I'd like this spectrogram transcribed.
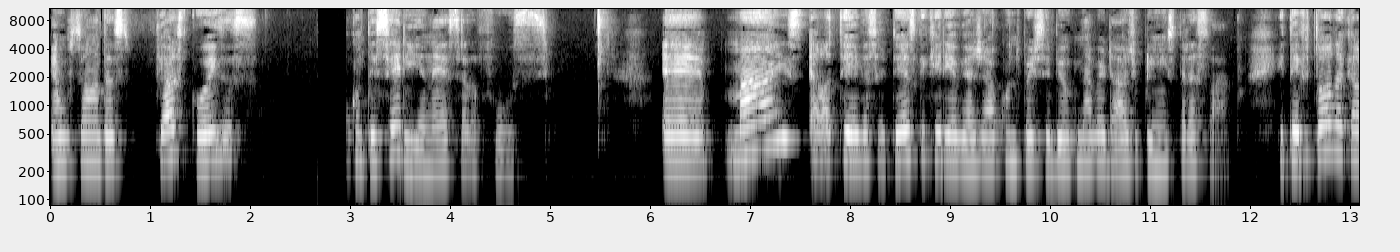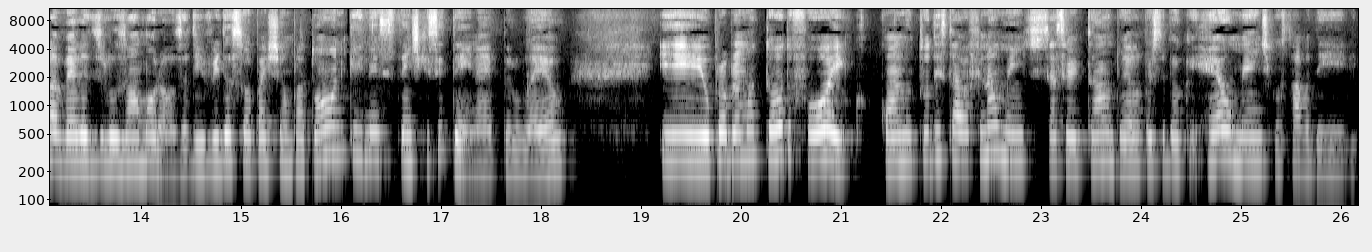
é uma das piores coisas que aconteceria, né? Se ela fosse. É, mas ela teve a certeza que queria viajar quando percebeu que, na verdade, o príncipe era sapo. E teve toda aquela velha desilusão amorosa, devido à sua paixão platônica e inexistente que se tem, né, pelo Léo. E o problema todo foi quando tudo estava finalmente se acertando, ela percebeu que realmente gostava dele.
